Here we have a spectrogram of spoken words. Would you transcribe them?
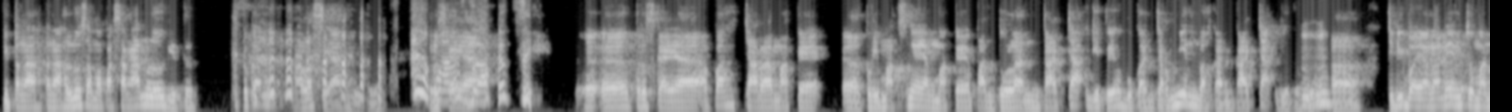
di tengah-tengah lu sama pasangan lu gitu. Itu kan males ya gitu. Terus Males kayak banget sih. Eh, eh, terus kayak apa cara make eh, klimaksnya yang make pantulan kaca gitu ya, bukan cermin bahkan kaca gitu. Mm-mm. Eh, jadi bayangannya yang cuman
